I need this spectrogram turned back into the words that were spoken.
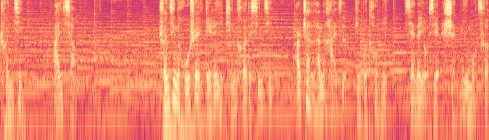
纯净、安详。纯净的湖水给人以平和的心境。而湛蓝的海子并不透明，显得有些神秘莫测。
